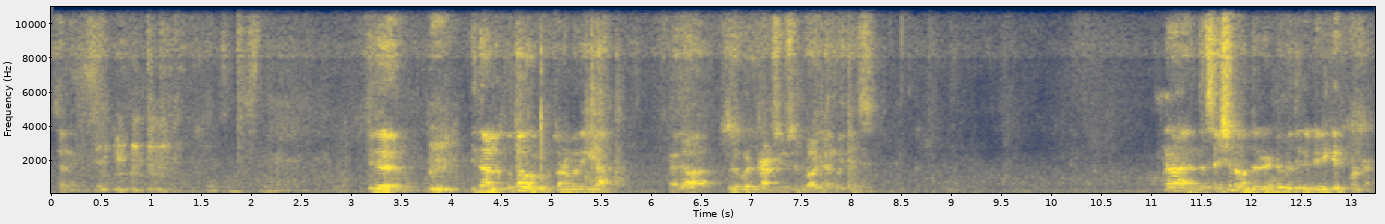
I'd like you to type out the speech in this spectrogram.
சரி இது இதான் அந்த புத்தகம் சொன்ன பார்த்தீங்களா திருக்குறள் டிரான்ஸ்லேஷன் வேர்ல்ட் லாங்குவேஜஸ் நான் இந்த செஷனை வந்து ரெண்டு பேர்த்துக்கு டெடிகேட் பண்ணுறேன்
